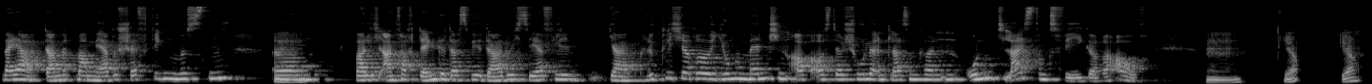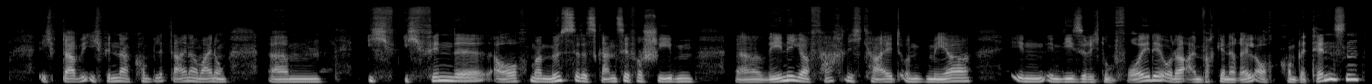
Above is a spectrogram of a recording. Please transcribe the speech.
naja, damit mal mehr beschäftigen müssten. Mhm. Ähm, weil ich einfach denke, dass wir dadurch sehr viel ja, glücklichere junge Menschen auch aus der Schule entlassen könnten und leistungsfähigere auch. Mhm. Ja, ja. Ich, da, ich bin da komplett deiner Meinung. Ähm, ich, ich finde auch, man müsste das Ganze verschieben, äh, weniger Fachlichkeit und mehr in, in diese Richtung Freude oder einfach generell auch Kompetenzen.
